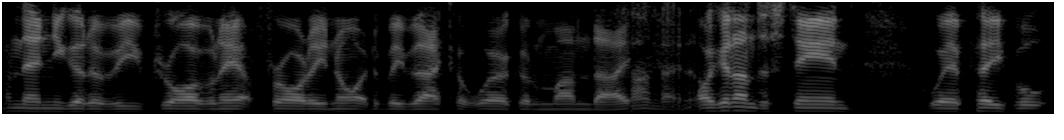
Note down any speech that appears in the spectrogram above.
and then you got to be driving out Friday night to be back at work on Monday. Sunday night. I can understand where people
